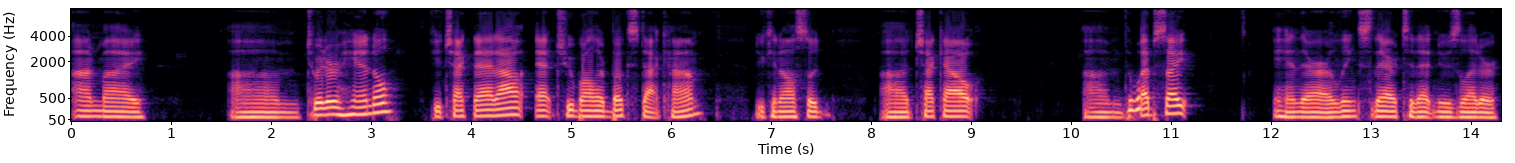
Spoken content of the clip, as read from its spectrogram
on my um, Twitter handle. If you check that out at trueballerbooks.com, you can also uh, check out um, the website, and there are links there to that newsletter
